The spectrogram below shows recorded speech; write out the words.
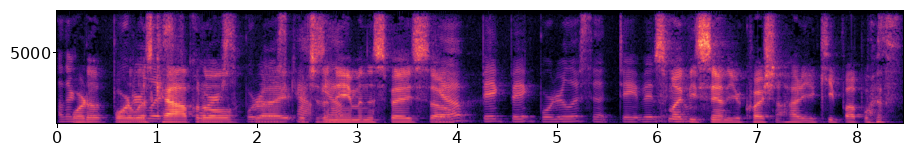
other border, borderless, of capital, course, borderless right? cap- Which is a yeah. name in the space. So Yep, big, big borderless at David. this might be Sam your question: How do you keep up with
